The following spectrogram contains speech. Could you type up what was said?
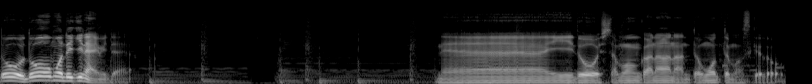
どう、どうもできないみたいな。ねえどうしたもんかななんて思ってますけど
